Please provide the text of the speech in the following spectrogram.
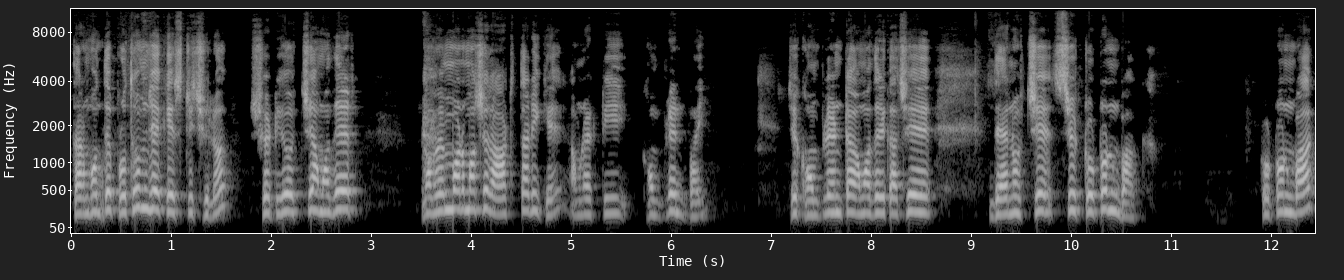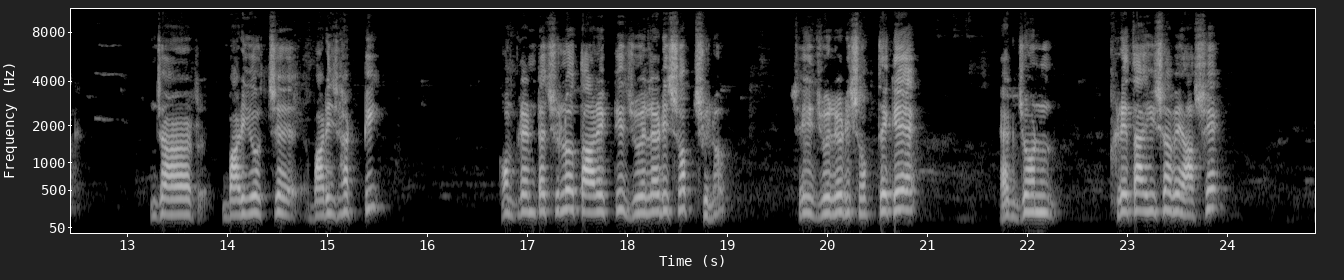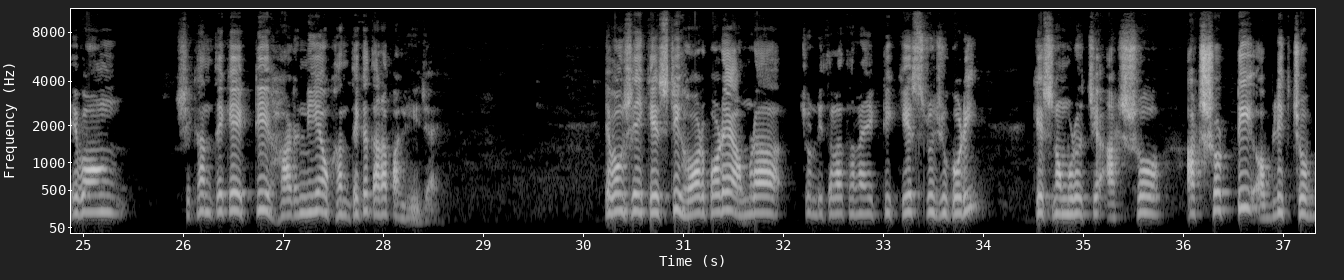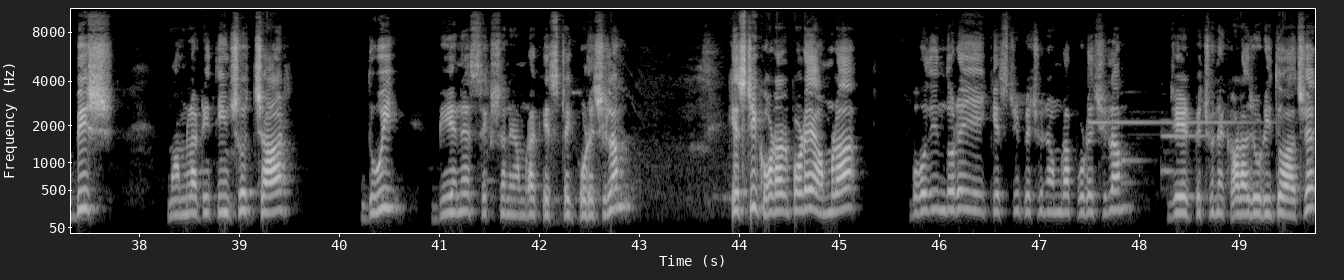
তার মধ্যে প্রথম যে কেসটি ছিল, সেটি হচ্ছে আমাদের নভেম্বর মাসের আট তারিখে আমরা একটি কমপ্লেন পাই। যে কমপ্লেনটা আমাদের কাছে দেন হচ্ছে শ্রী টোটন বাঘ। টোটন বাঘ, যার বাড়ি হচ্ছে বাড়িঝাট্টি। কমপ্লেনটা ছিল, তার একটি জুয়েলারি শপ ছিল। সেই জুয়েলারি শপ থেকে একজন ক্রেতা হিসাবে আসে এবং সেখান থেকে একটি হার নিয়ে ওখান থেকে তারা পালিয়ে যায়। এবং সেই কেসটি হওয়ার পরে আমরা চণ্ডীতলা থানায় একটি কেস রুজু করি। কেস নম্বর হচ্ছে আটশো আটষট্টি অবলিক চব্বিশ, মামলাটি তিনশো চার, দুই বিএনএস সেকশনে আমরা কেসটি করেছিলাম। কেসটি করার পরে আমরা বহুদিন ধরেই এই কেসটির পেছনে আমরা পড়েছিলাম যে এর পেছনে কারা জড়িত আছে।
